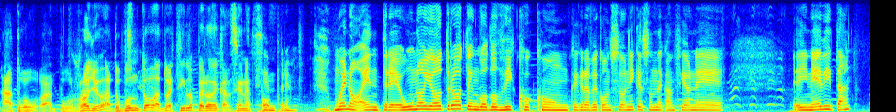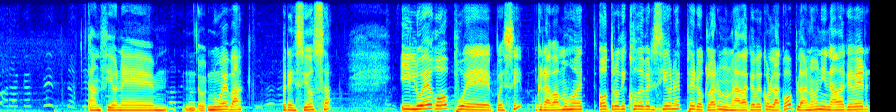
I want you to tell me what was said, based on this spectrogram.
a tu, a tu rollo, a tu punto, a tu estilo, pero de canciones pop. Siempre. Bueno, entre uno y otro tengo dos discos con, que grabé con Sony que son de canciones inéditas, canciones nuevas, preciosas. Y luego, pues, pues sí, grabamos et- otro disco de versiones, pero claro, no nada que ver con la copla, ¿no? Ni nada que ver,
